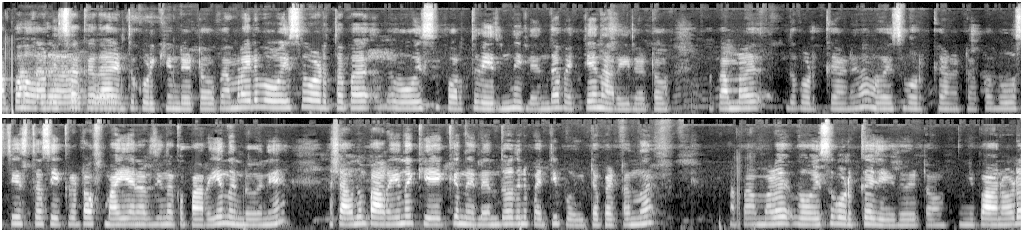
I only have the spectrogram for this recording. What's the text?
അപ്പൊ ഹോർലിക്സ് ഒക്കെ ഇതാ എടുത്ത് കുടിക്കുന്നുണ്ട് കേട്ടോ. അപ്പൊ നമ്മളൊരു വോയിസ് കൊടുത്തപ്പോൾ വോയിസ് പുറത്ത് വരുന്നില്ല. എന്താ പറ്റിയെന്ന് അറിയില്ല കേട്ടോ. അപ്പൊ നമ്മൾ ഇത് കൊടുക്കുകയാണ് വോയിസ് കൊടുക്കുകയാണ് കേട്ടോ. അപ്പൊ Boost is the secret of my energy എന്നൊക്കെ പറയുന്നുണ്ട് അവന് പക്ഷെ അതൊന്നും പറയുന്ന കേൾക്കുന്നില്ല. എന്തോ അതിന് പറ്റിപ്പോയിട്ടോ പെട്ടെന്ന്. അപ്പൊ നമ്മൾ വോയിസ് കൊടുക്കുക ചെയ്തു കേട്ടോ. ഇനിയിപ്പോൾ അവനോട്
